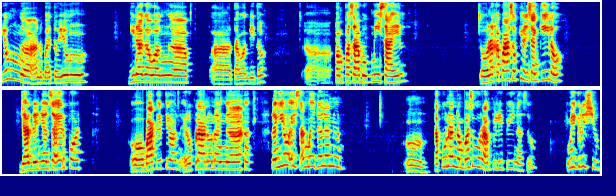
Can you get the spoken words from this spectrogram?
yung, ah, ano ba ito, yung ginagawang, ah, ah, tawag dito, ah, pampasabog missile. O, nakapasok yun, isang kilo. Diyan din yun sa airport. O, bakit yun? Aeroplano ng, ah, ng US ang may dala nun. Mm. Tapunan ng basura ang Pilipinas. Oh. Immigration.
